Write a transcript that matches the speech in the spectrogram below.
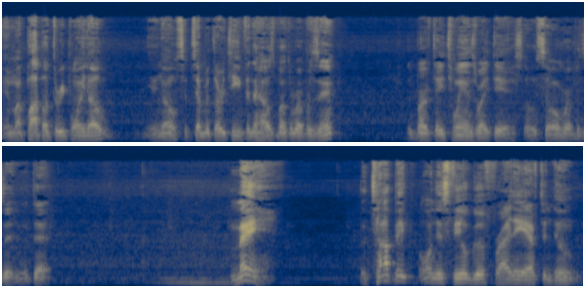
and my Pop Up 3.0. You know, September 13th in the house about to represent the birthday twins right there. So, so I'm representing with that. Man, the topic on this Feel Good Friday afternoon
